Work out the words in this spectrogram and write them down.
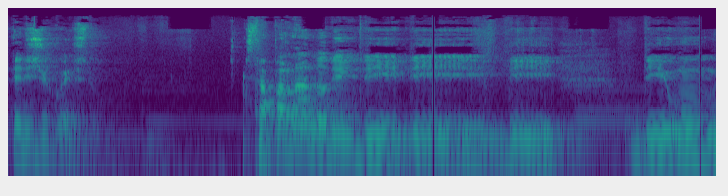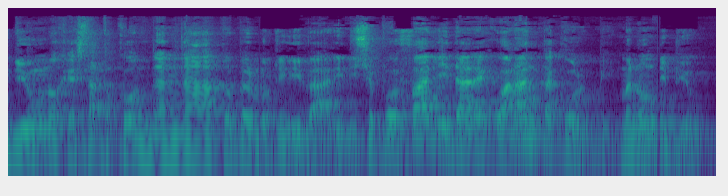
e dice questo. Sta parlando di, di, di, di un, uno che è stato condannato per motivi vari. Dice puoi fargli dare 40 colpi, ma non di più,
